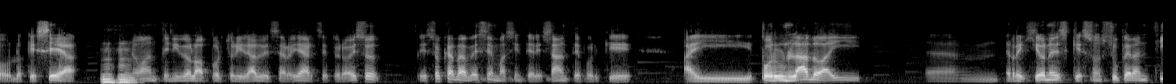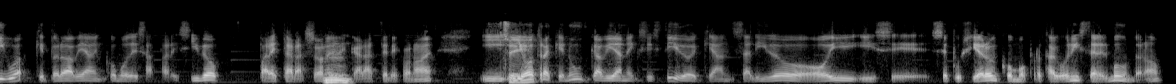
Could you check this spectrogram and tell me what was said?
o lo que sea, uh -huh. no han tenido la oportunidad de desarrollarse. Pero eso eso cada vez es más interesante porque hay, por un lado, hay um, regiones que son súper antiguas, que pero habían como desaparecido para estas razones mm. de carácter económico, y, sí. y, otras que nunca habían existido y que han salido hoy y se, se pusieron como protagonistas en el mundo, ¿no?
